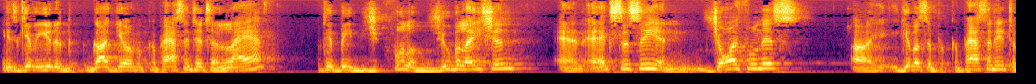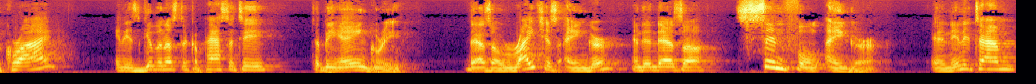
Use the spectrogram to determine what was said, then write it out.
He's given you the God given capacity to laugh, to be full of jubilation and ecstasy and joyfulness. Uh, he gives us the capacity to cry, and He's given us the capacity to be angry. There's a righteous anger, and then there's a sinful anger. And anytime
